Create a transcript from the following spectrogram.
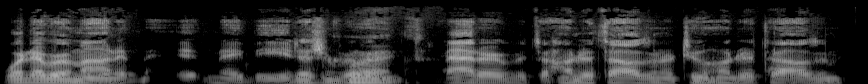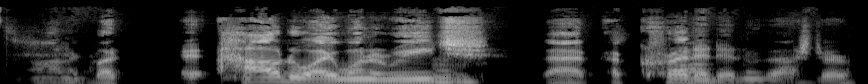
whatever amount it, it may be. It doesn't really Correct. matter if it's a hundred thousand or two hundred thousand. But uh, how do I want to reach that accredited investor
